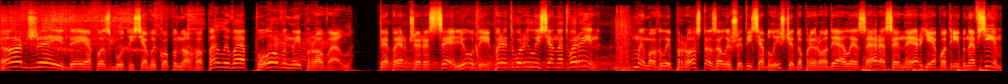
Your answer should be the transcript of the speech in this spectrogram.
Отже, ідея позбутися викопного палива повний провал. Тепер через це люди перетворилися на тварин. Ми могли просто залишитися ближче до природи, але зараз енергія потрібна всім.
